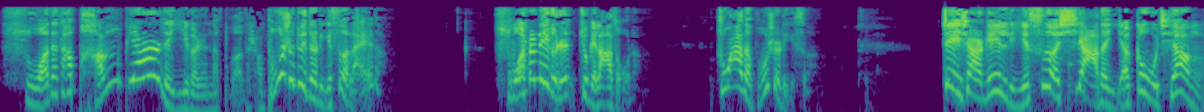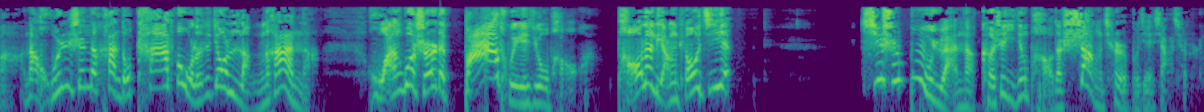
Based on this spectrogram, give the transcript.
锁在他旁边的一个人的脖子上，不是对着李瑟来的。锁上那个人就给拉走了，抓的不是李瑟。这下给李瑟吓得也够呛啊，那浑身的汗都塌透了，这叫冷汗呐。缓过神来，拔腿就跑啊，跑了两条街，其实不远呢，可是已经跑的上气儿不接下气儿了。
